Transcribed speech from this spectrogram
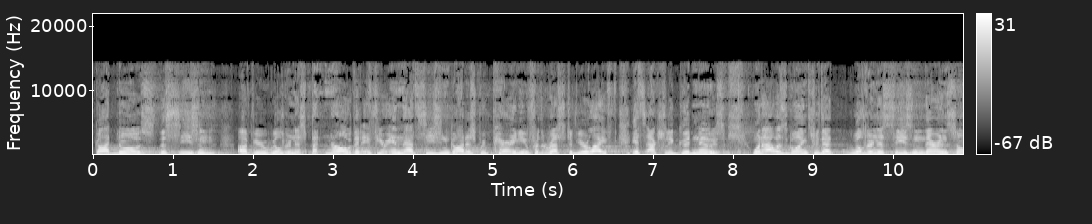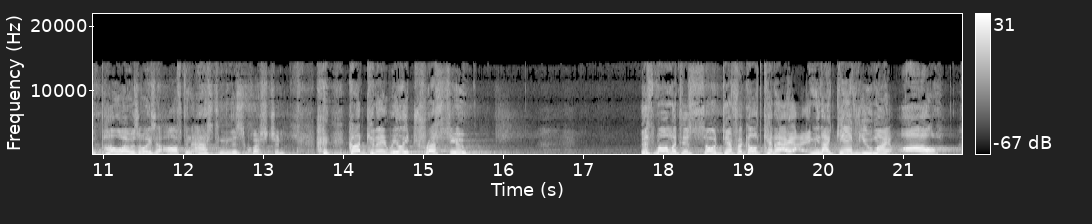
God knows the season of your wilderness, but know that if you're in that season, God is preparing you for the rest of your life. It's actually good news. When I was going through that wilderness season there in Sao Paulo, I was always often asking this question God, can I really trust you? This moment is so difficult. Can I, I mean, I gave you my all.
